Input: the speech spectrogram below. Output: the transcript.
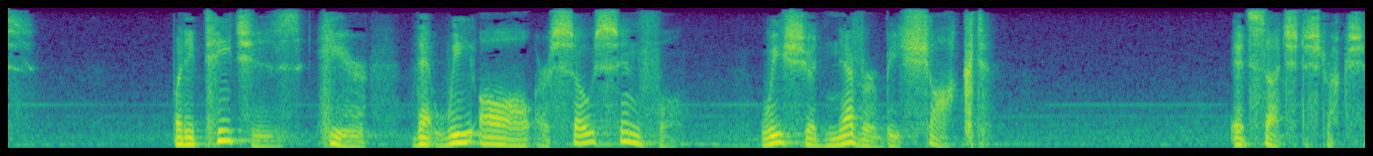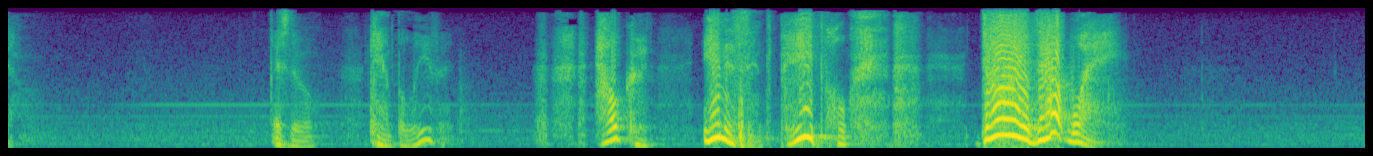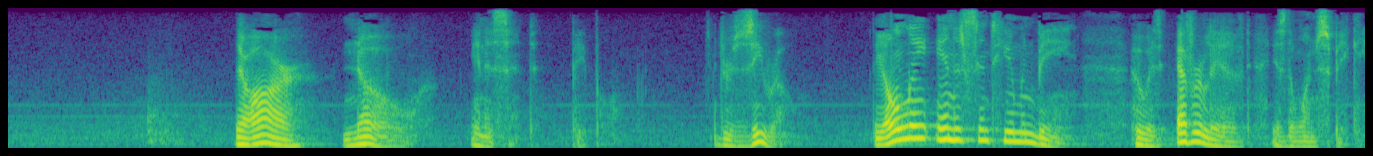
But he teaches here that we all are so sinful, we should never be shocked at such destruction. As though, can't believe it. How could innocent people die that way? There are no innocent people. There's zero. The only innocent human being who has ever lived is the one speaking.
